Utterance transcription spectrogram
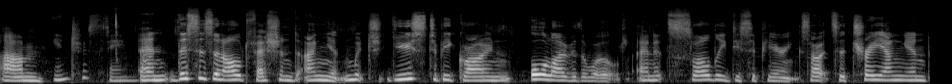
Um, Interesting. And this is an old fashioned onion which used to be grown all over the world and it's slowly disappearing. So it's a tree onion,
